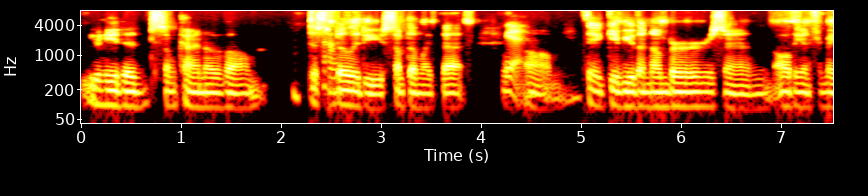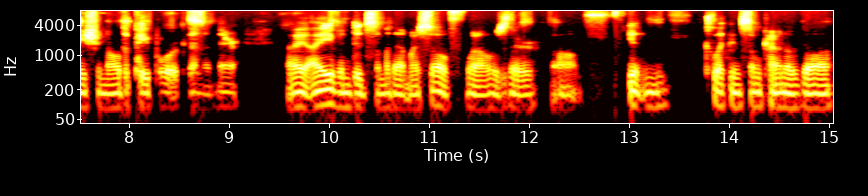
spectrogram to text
you needed some kind of um, disability, something like that, Yeah. um, they give you the numbers and all the information, all the paperwork then and there. I, I even did some of that myself when I was there, um, getting collecting some kind of uh,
